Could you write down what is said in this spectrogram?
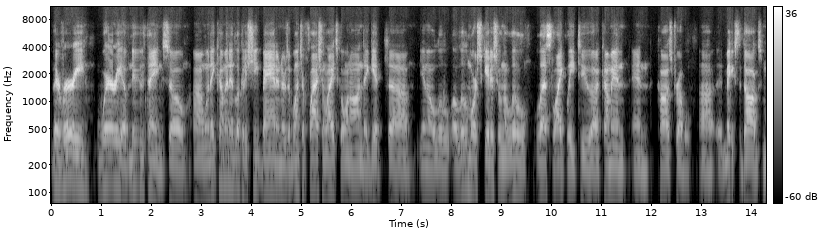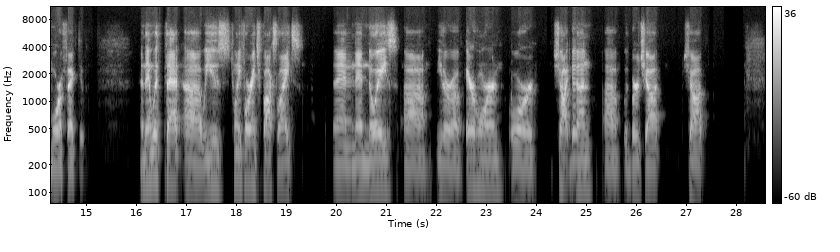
they're very wary of new things. So uh, when they come in and look at a sheep band and there's a bunch of flashing lights going on, they get uh, you know a little a little more skittish and a little less likely to uh, come in and cause trouble. Uh, it makes the dogs more effective. And then with that, uh, we use 24 inch Fox lights and then noise, uh, either a air horn or shotgun uh, with birdshot shot. Shot.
